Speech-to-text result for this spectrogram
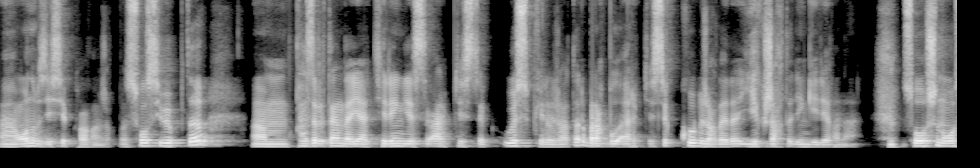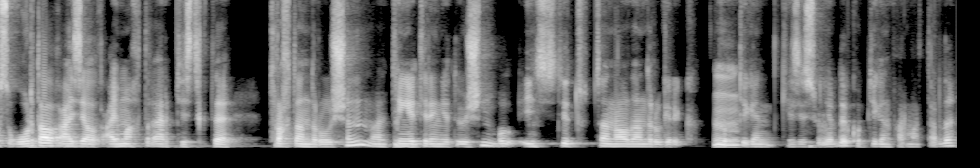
Ә, оны біз есепке алған жоқпыз сол себепті ым, қазіргі таңда иә тереңдестік әріптестік өсіп келе жатыр. Бірақ бұл әріптестік көп жағдайда екі жақты деңгейде ғана. Сол үшін осы орталық азиялық аймақтық әріптестікті тұрақтандыру үшін тереңдету үшін бұл институционалдандыру керек. Көптеген кездесулерді көптеген форматтарды.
